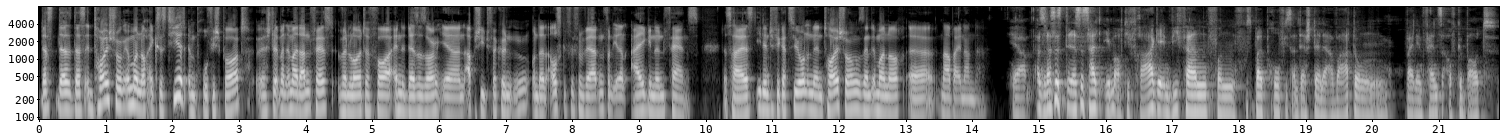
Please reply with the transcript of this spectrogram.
Dass, dass, dass Enttäuschung immer noch existiert im Profisport, äh, stellt man immer dann fest, wenn Leute vor Ende der Saison ihren Abschied verkünden und dann ausgepfiffen werden von ihren eigenen Fans. Das heißt, Identifikation und Enttäuschung sind immer noch äh, nah beieinander. Ja, also das ist, das ist halt eben auch die Frage, inwiefern von Fußballprofis an der Stelle Erwartungen bei den Fans aufgebaut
